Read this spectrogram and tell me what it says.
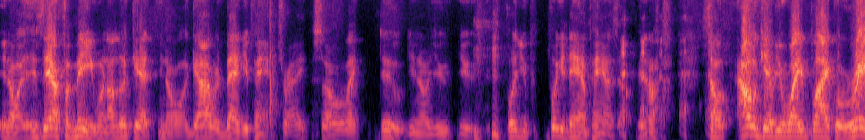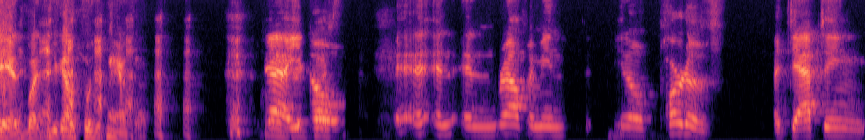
You know, it's there for me when I look at you know a guy with baggy pants, right? So like, dude, you know, you you pull you pull your damn pants up, you know. So I don't care if you're white, black, or red, but you got to pull your pants up. Yeah, you know, and and Ralph, I mean, you know, part of adapting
